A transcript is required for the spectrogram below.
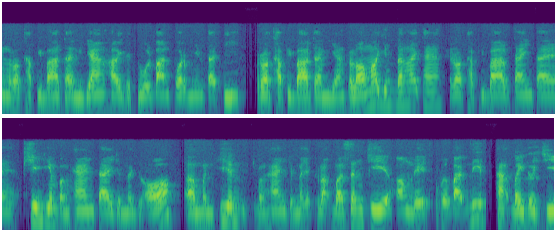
នឹងរដ្ឋាភិបាលតែម្យ៉ាងហើយទទួលបានព័ត៌មានតែពី រដ្ឋាភិបាលតែម្យ៉ាងកន្លងមកយើងដឹងហើយថារដ្ឋាភិបាលតែងតែព្យាយាមបង្ហាញតែចំណុចល្អមិនហ៊ានបង្ហាញចំណុចអាក្រក់បើសិនជាអង់គ្លេសធ្វើបែបនេះហាក់បីដូចជា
